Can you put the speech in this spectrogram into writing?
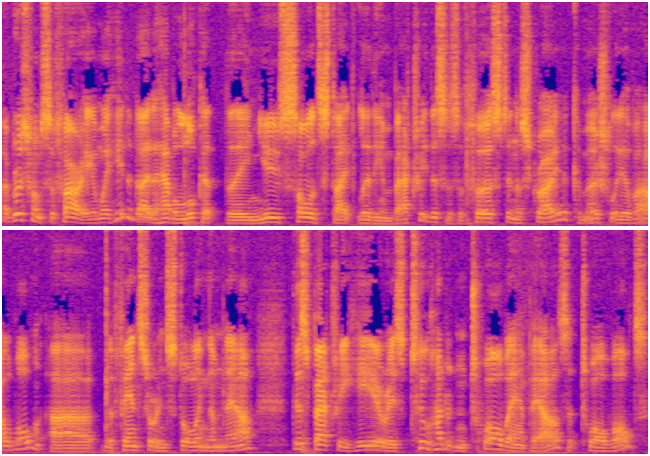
Hi, Bruce from Safiery, and we're here today to have a look at the new solid state lithium battery. This is the first in Australia, commercially available. Uh, Defence are installing them now. This battery here is 212 amp hours at 12 volts,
